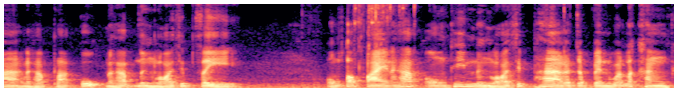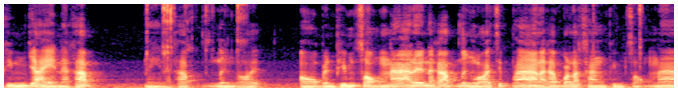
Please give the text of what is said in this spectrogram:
มาก ๆนะครับ พระกุนะครับ114 องค์ต่อไปนะครับ องค์ที่ 115 ก็จะเป็นวัดระฆังพิมพ์ใหญ่นะครับ นี่นะครับ100 อ๋อเป็นพิมพ์ 2 หน้าเลยนะครับ115นะครับวัดระฆังพิมพ์ 2 หน้า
